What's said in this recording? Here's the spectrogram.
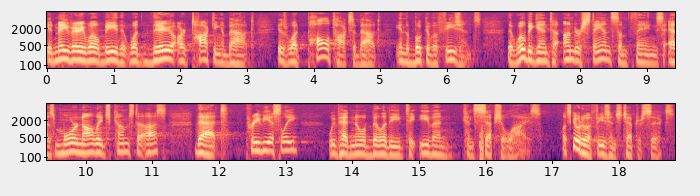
it may very well be that what they are talking about is what Paul talks about in the book of Ephesians that we'll begin to understand some things as more knowledge comes to us that previously we've had no ability to even conceptualize. Let's go to Ephesians chapter 6.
